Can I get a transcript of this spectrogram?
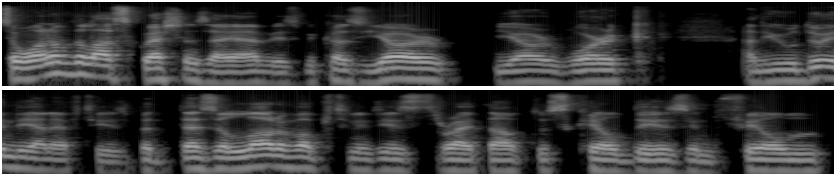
So, one of the last questions I have is because your your work and you will do in the NFTs. But there's a lot of opportunities right now to scale this in film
